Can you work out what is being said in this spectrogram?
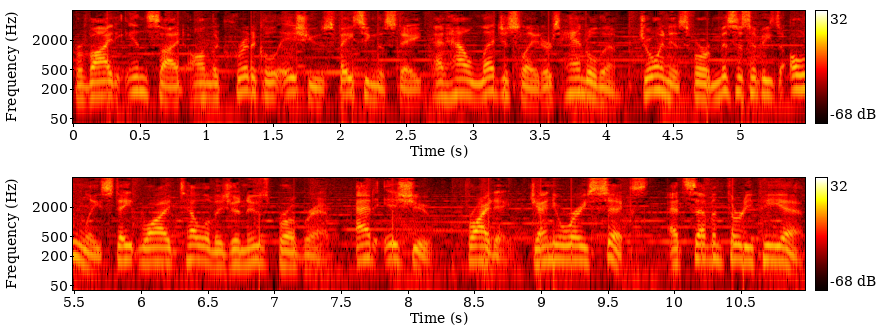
provide insight on the critical issues facing the state and how legislators handle them. Join us for Mississippi's only statewide television news program, At Issue, Friday, January 6th at 7:30 p.m.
